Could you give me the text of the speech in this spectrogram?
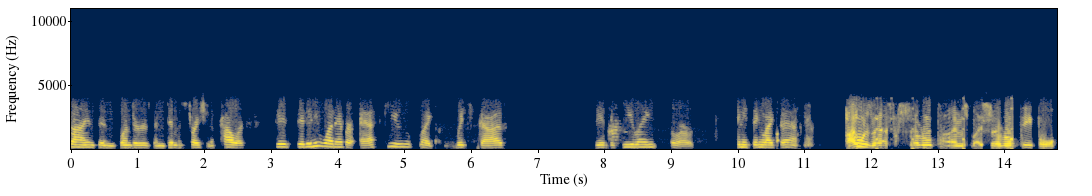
signs and wonders and demonstration of power? Did did anyone ever ask you like which God did the healing or anything like that? I was asked several times by several people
